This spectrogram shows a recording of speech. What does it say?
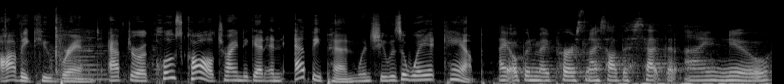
Auvi-Q brand after a close call trying to get an EpiPen when she was away at camp. I opened my purse and I saw the set that I knew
